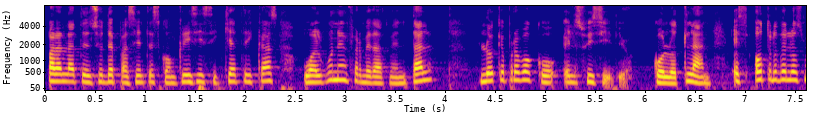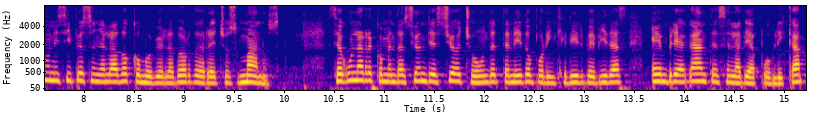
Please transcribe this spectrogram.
para la atención de pacientes con crisis psiquiátricas o alguna enfermedad mental, lo que provocó el suicidio. Colotlán es otro de los municipios señalado como violador de derechos humanos. Según la recomendación 18, un detenido por ingerir bebidas embriagantes en la vía pública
